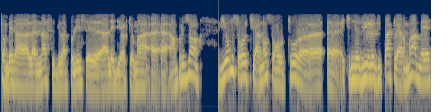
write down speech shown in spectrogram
tomber dans la nasse de la police et aller directement en prison. Guillaume Soro qui annonce son retour, qui ne lui le dit pas clairement, mais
